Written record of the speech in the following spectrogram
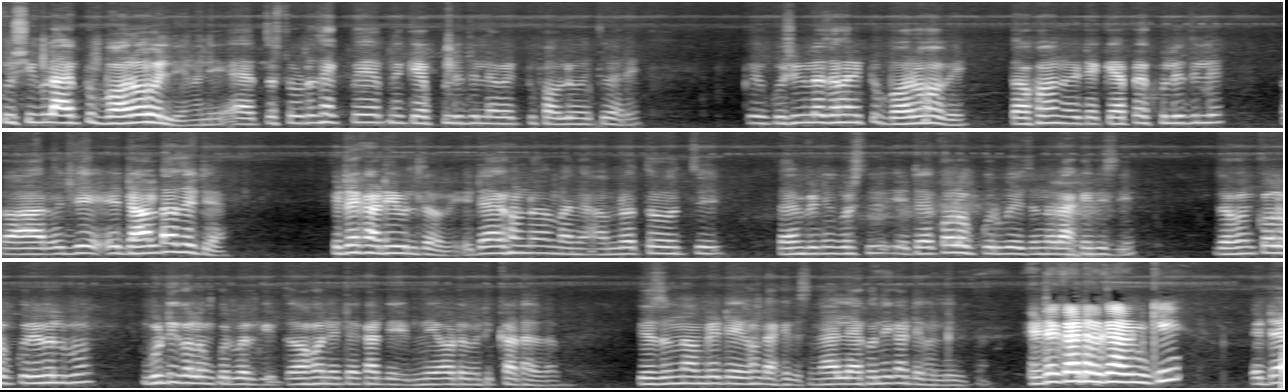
কুশিগুলো একটু বড় হলে মানে এত ছোট থাকতে আপনি ক্যাপ খুলে দিলে আবার একটু প্রবলেম হতে পারে। কুশিগুলো যখন একটু বড় হবে তখন ওইটা ক্যাপটা খুলে দিলে তো আর ওই যে এই ডালটা যেটা এটা কাটিয়ে ফেলতে হবে। এটা এখন মানে আমরা তো হচ্ছে টাইম ফিটিং করছি এটা কলপ করব এই জন্য রাখে দিছি। যখন কলপ করে ফেলব গুটি কলম করব আর কি তখন এটা কাটে নিয়ে অটোমেটিক কাটা যাবে। এই জন্য আমরা এটা এখন রাখে দিচ্ছি নাহলে এখনই কাটে ফেলে দিতাম। এটা কাটার কারণ কি? এটা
